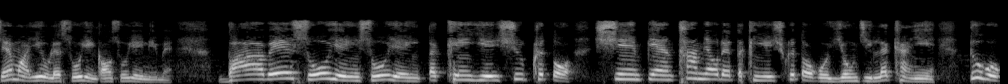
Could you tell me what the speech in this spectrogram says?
ကျမ်းမာရေးကိုလည်းစိုးရိမ်ကောင်းစိုးရိမ်နေမယ်ဘာပဲစိုးရိမ်စိုးရိမ်သခင်ယေရှုခရစ်တော်ရှင်ပြန်ထမြောက်တဲ့သခင်ယေရှုခရစ်တော်ကိုယုံကြည်လက်ခံရင်သူ့ကို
